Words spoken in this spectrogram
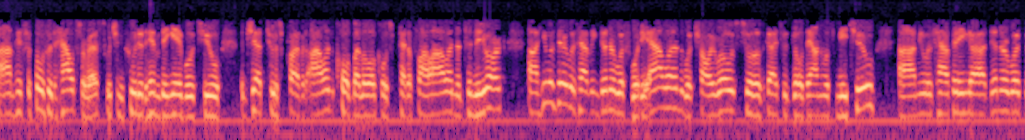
um, his supposed house arrest, which included him being able to jet to his private island, called by the locals Pedophile Island, into New York, uh, he was there, was having dinner with Woody Allen, with Charlie Rose, two of those guys who'd go down with Me Too. Um, he was having uh, dinner with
